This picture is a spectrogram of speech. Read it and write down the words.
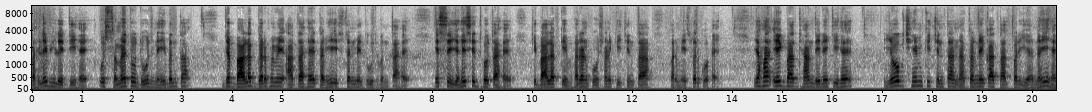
पहले भी लेती है, उस समय तो दूध नहीं बनता। जब बालक गर्भ में आता है, तभी स्तन में दूध बनता है। इससे यही सिद्ध होता है कि बालक के भरण पोषण की चिंता परमेश्वर को है। यहाँ एक बात ध्यान देने की है। योगक्षेम की चिंता न करने का तात्पर्य यह नहीं है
